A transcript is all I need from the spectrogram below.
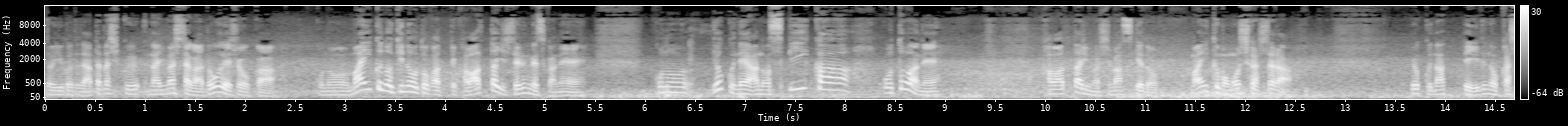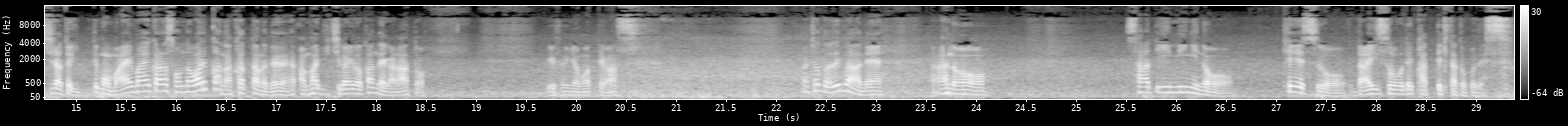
ということで新しくなりましたがどうでしょうかこのマイクの機能とかって変わったりしてるんですかねこのよくねあのスピーカー音はね変わったりもしますけどマイクももしかしたら良くなっているのかしらと言っても前々からそんな悪くはなかったので、ね、あまり違い分かんないかなというふうに思ってます、まあ、ちょっと今はねあの13ミニのケースをダイソーで買ってきたとこです。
